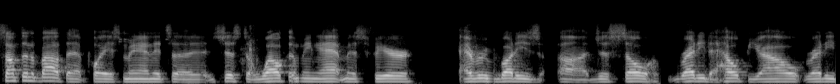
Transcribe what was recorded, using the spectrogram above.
something about that place, man. It's a it's just a welcoming atmosphere. Everybody's uh, just so ready to help you out, ready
